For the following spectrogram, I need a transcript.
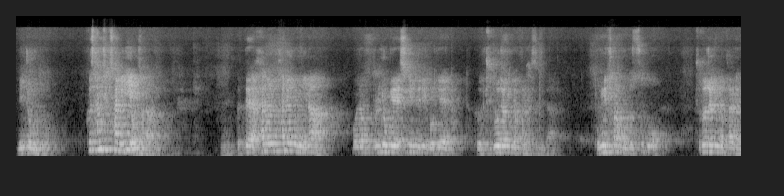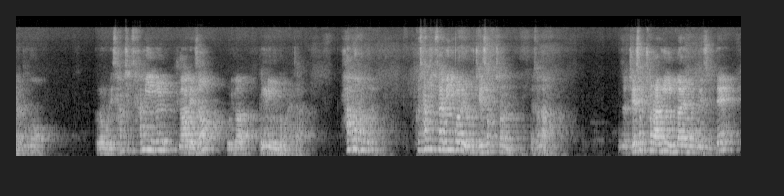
민족운동. 그 33인이 여기서 나옵니다. 음, 그때 한용, 한용운이나 뭐 이런 불교계 스님들이 거기에 그 주도적인 역할을 했습니다. 독립선언문도 쓰고 주도적인 역할을 해가지고 그럼 우리 33인을 규합해서 우리가 독립운동을 하자 하고 한 거예요. 그 33인이 바로 여기 제석천에서 나옵니다. 그래서 제석천왕이 인간의 몸으로 있을 때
